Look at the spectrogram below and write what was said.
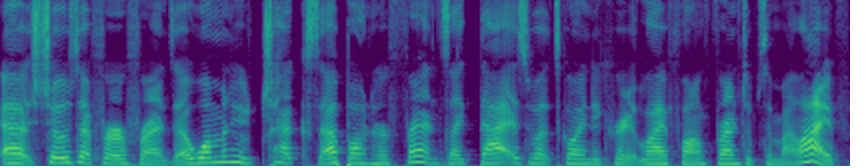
uh, shows up for her friends, a woman who checks up on her friends. Like that is what's going to create lifelong friendships in my life.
